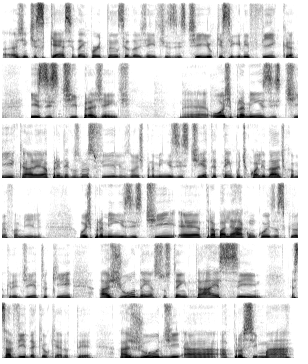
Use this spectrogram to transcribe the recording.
a, gente esquece da importância da gente existir e o que significa existir pra gente. Né? Hoje, para mim, existir, cara, é aprender com os meus filhos. Hoje, para mim, existir é ter tempo de qualidade com a minha família. Hoje, para mim, existir é trabalhar com coisas que eu acredito que ajudem a sustentar esse, essa vida que eu quero ter. Ajude a aproximar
